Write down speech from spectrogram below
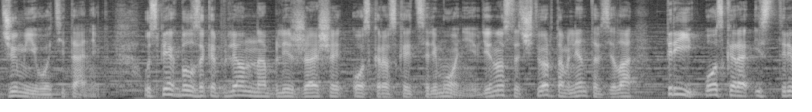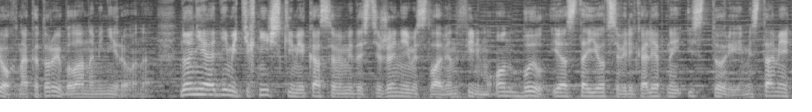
Джим и его «Титаник». Успех был закреплен на ближайшей Оскаровской церемонии. В 94-м лента взяла три Оскара из трех, на которые была номинирована. Но не одними техническими и кассовыми достижениями славен фильм. Он был и остается великолепной историей, местами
